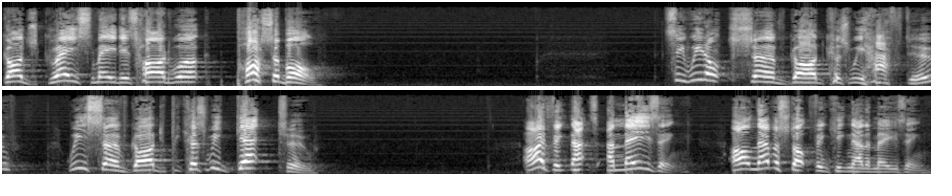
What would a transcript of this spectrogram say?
God's grace made his hard work possible. See, we don't serve God because we have to. We serve God because we get to. I think that's amazing. I'll never stop thinking that amazing.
